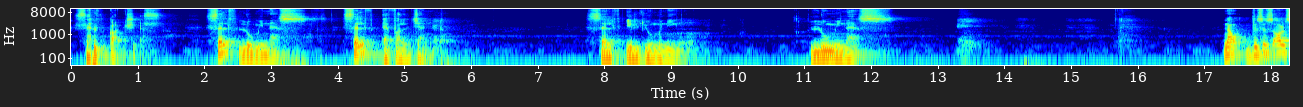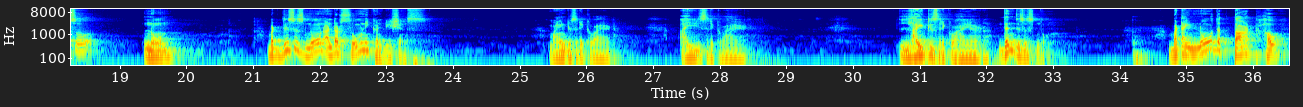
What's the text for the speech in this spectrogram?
Self conscious, self luminous, self effulgent, self illumining, luminous. Now, this is also known, but this is known under so many conditions. Mind is required, eye is required, light is required, then this is known. But I know the thought how.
